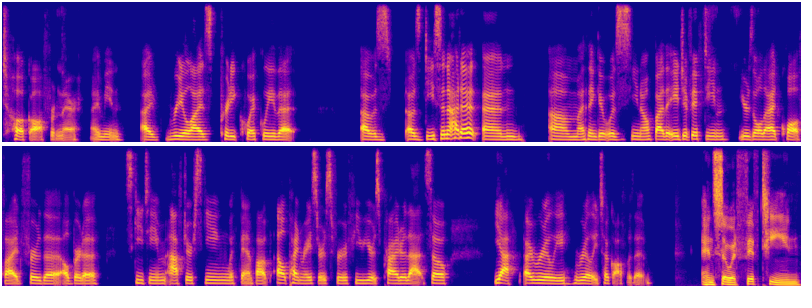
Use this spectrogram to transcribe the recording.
took off from there. I mean, I realized pretty quickly that I was I was decent at it and um, I think it was, you know, by the age of 15 years old, I had qualified for the Alberta ski team after skiing with Banff Alpine Racers for a few years prior to that. So, yeah, I really, really took off with it. And so at 15,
